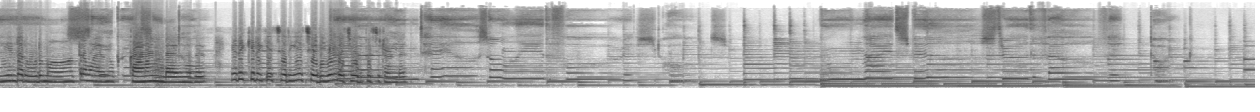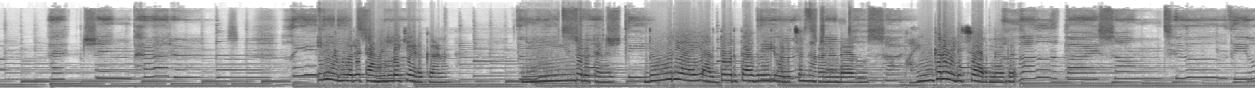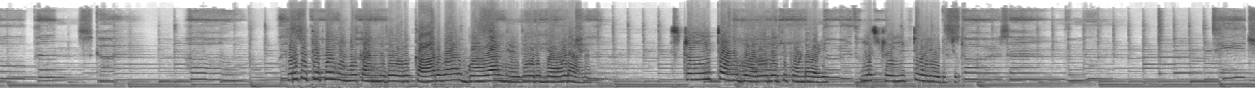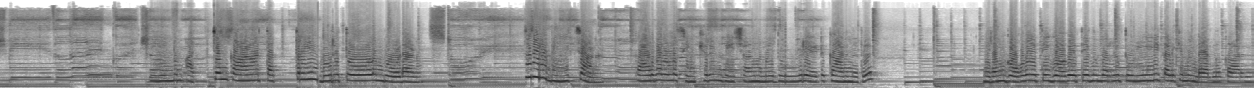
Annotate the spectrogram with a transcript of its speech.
നീണ്ട റോഡ് മാത്രമായിരുന്നു കാണാനുണ്ടായിരുന്നത് ഇടയ്ക്കിടയ്ക്ക് ചെറിയ ചെടികൾ വെച്ച് പിടിപ്പിച്ചിട്ടുണ്ട്. ഇനി നമ്മളൊരു ടണലിലേക്ക് കിടക്കുകയാണ് നീണ്ടൊരു ടണൽ ദൂരെയായി അർദ്ധവൃത്താകൃതിയിൽ വെളിച്ചം കാണാനുണ്ടായിരുന്നു. ഭയങ്കര വെളിച്ചമായിരുന്നു അത്. പുറത്തെത്തിയപ്പോൾ ഞങ്ങൾ കാണുന്നത് ഒരു കാർവാർ ഗോവ എന്ന് എഴുതിയ ഒരു ബോർഡാണ്. സ്ട്രെയിറ്റ് ആണ് ഗോവയിലേക്ക് പോകേണ്ട വഴി. ഞങ്ങൾ സ്ട്രെയിറ്റ് വഴി പിടിച്ചു വീണ്ടും അറ്റം കാണാത്ത അത്രയും ദൂരത്തോളം story. ഇതൊരു ബീച്ചാണ്. കാർവാറുള്ള സിൻക്യുറിംഗ് ബീച്ചാണ് നമ്മൾ ദൂരെയായിട്ട് കാണുന്നത്. നിരം ഗോവ എത്തി ഗോവ എത്തി എന്നും പറഞ്ഞ് തുള്ളി കളിക്കുന്നുണ്ടായിരുന്നു കാറിന്.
